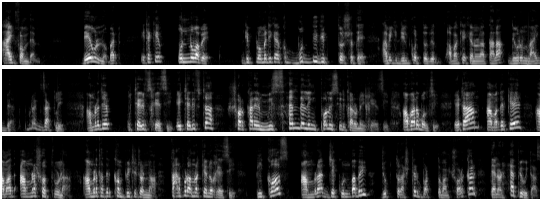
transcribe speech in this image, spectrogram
hide from them they will know but এটাকে অন্যভাবে ডিপ্লোম্যাটিক খুব বুদ্ধিদীপ্তর সাথে আমি কি ডিল করতে হবে? আমাকে কেননা তারা দেউরন লাইক দ্যাট এক্স্যাক্টলি আমরা যে ট্যারিফস খেয়েছি, এই ট্যারিফসটা সরকারের মিসহ্যান্ডেলিং পলিসির কারণেই খেয়েছি। আবার বলছি, এটা আমাদেরকে আমাদের আমরা শত্রু না, আমরা তাদের কম্পিটিটর না। তারপর আমরা কেন খেয়েছি? বিকজ আমরা যে কোনভাবেই যুক্তরাষ্ট্রের বর্তমান সরকার they not happy with us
